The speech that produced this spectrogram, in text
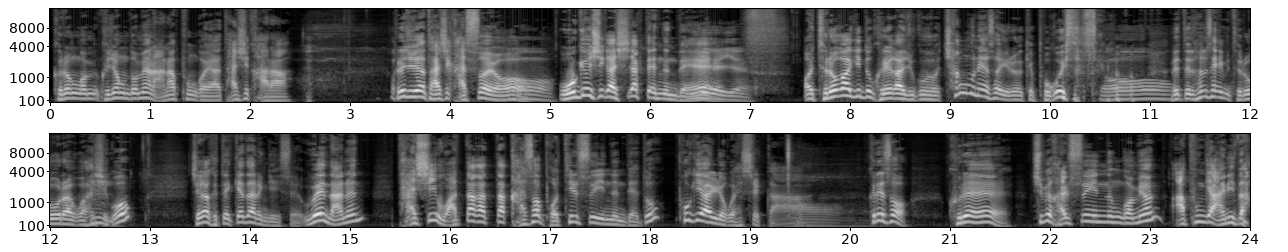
그런 거면 그 정도면 안 아픈 거야. 다시 가라. 그래서 제가 다시 갔어요. 어. 5교시가 시작됐는데 예, 예. 어, 들어가기도 그래가지고 창문에서 이렇게 보고 있었어요. 어. 그랬더니 선생님이 들어오라고 하시고 제가 그때 깨달은 게 있어요. 왜 나는 다시 왔다 갔다 가서 버틸 수 있는데도 포기하려고 했을까? 어. 그래서 그래 집에 갈 수 있는 거면 아픈 게 아니다.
